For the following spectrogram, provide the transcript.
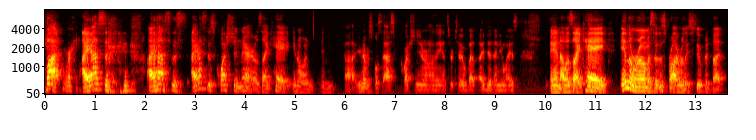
But right. I asked, I asked this, I asked this question there. I was like, hey, you know, and, and uh, you're never supposed to ask a question you don't know the answer to, but I did anyways. And I was like, hey, in the room, I said, this is probably really stupid, but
